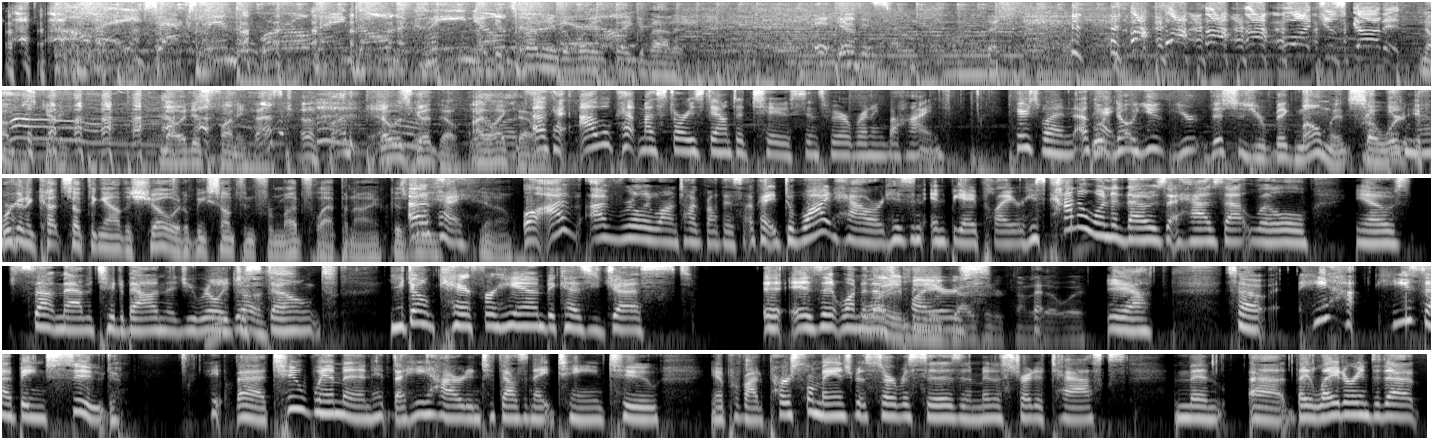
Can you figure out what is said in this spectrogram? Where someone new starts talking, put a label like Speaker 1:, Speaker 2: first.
Speaker 1: All the Ajax in the world ain't gonna clean your
Speaker 2: It's funny the more you think about it.
Speaker 3: It, it is.
Speaker 4: oh, I just got it. No, I'm just kidding. No, it is funny.
Speaker 2: That's kind of funny.
Speaker 4: That was good though. I like that. One.
Speaker 3: Okay, I will cut my stories down to two since we were running behind. Here's one. Okay.
Speaker 4: Well, no, you, you're. This is your big moment. So we're, if we're going to cut something out of the show, it'll be something for Mudflap and I. Because
Speaker 3: Okay.
Speaker 4: you know,
Speaker 3: Well, I've I really want to talk about this. Okay, Dwight Howard, he's an NBA player. He's kind of one of those that has that little, you know, some attitude about him that you really
Speaker 2: He
Speaker 3: just
Speaker 2: does.
Speaker 3: don't you don't care for him because he just i- isn't one of those players.
Speaker 2: are kind of that way.
Speaker 3: Yeah. So he he's uh, being sued. He, uh, two women that he hired in 2018 to you know provide personal management services and administrative tasks, and then uh, they later ended up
